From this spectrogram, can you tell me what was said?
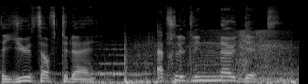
The youth of today. Absolutely no depth.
